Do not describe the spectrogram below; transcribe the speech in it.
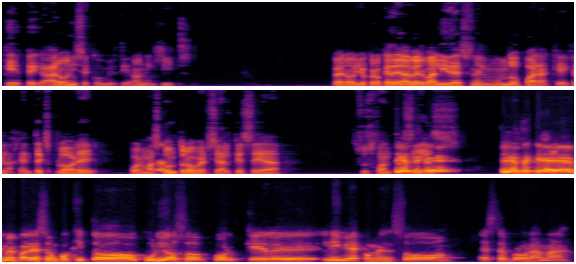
que pegaron y se convirtieron en hits. Pero yo creo que debe haber validez en el mundo para que la gente explore, por más ah. controversial que sea, sus fantasías. Fíjate que me parece un poquito curioso porque Livia comenzó este programa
